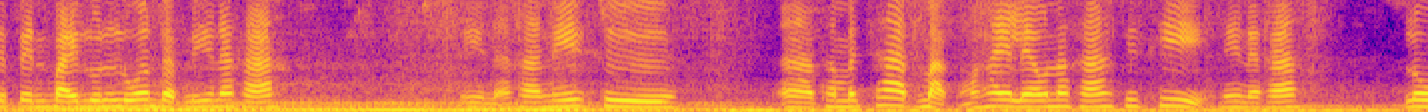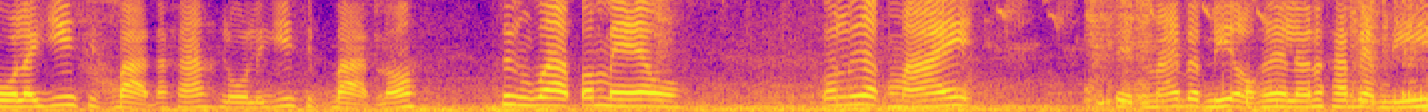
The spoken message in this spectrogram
จะเป็นใบล้วนๆแบบนี้นะคะ นี่นะคะนี่คืออธรรมชาติหมักมาให้แล้วนะคะพี่ๆนี่นะคะ โลละ20 บาทนะคะโลละ20 บาทเนาะซึ่งว่าป้าแมวก็เลือกไม้เศษไม้แบบนี้ออกให้แล้วนะคะ แบบนี้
